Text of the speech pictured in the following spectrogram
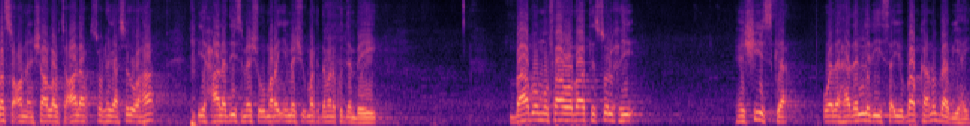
la soconna insha allahu tacaala sulxigaas siduu ahaa iyo xaaladiisa meesha uu maray iyo meeshuu marka dambena ku dambeeyey. Baabu mufaawadaati sulxi heshiiska wadahadalladiisa ayuu baabkan u baab yahay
